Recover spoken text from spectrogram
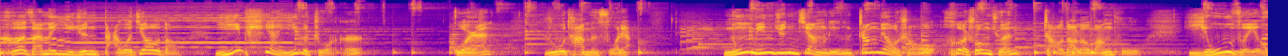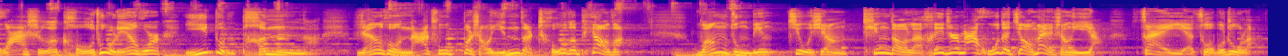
和咱们义军打过交道，一骗一个准儿。果然，如他们所料，农民军将领张妙手、贺双全找到了王普，油嘴滑舌、口吐莲花，一顿喷呐，然后拿出不少银子、绸子、票子。王总兵就像听到了黑芝麻糊的叫卖声一样，再也坐不住了，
